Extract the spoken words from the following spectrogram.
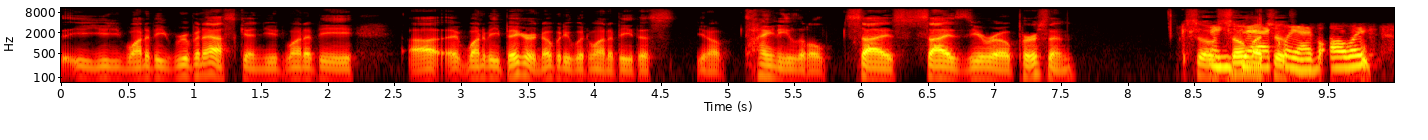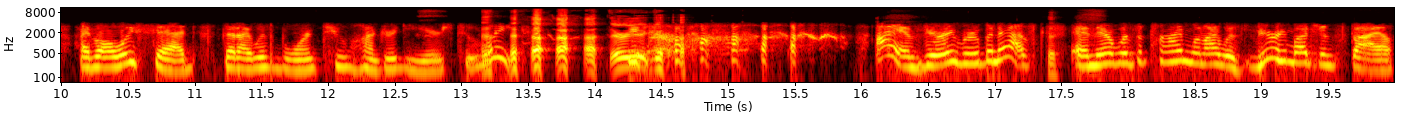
you'd want to be Rubenesque and you'd want to be uh, want to be bigger. Nobody would want to be this you know tiny little size size zero person. So exactly. So much of... I've always I've always said that I was born 200 years too late. there you go. I am very Rubenesque, and there was a time when I was very much in style.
